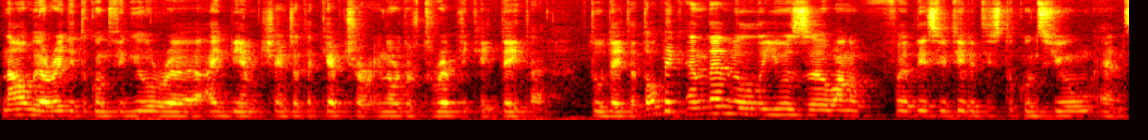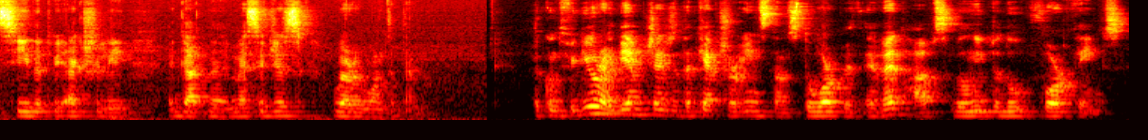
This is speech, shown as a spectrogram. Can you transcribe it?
Now we are ready to configure uh, IBM Change Data Capture in order to replicate data to data topic and then we'll use uh, one of uh, these utilities to consume and see that we actually got the messages where we wanted them. To configure IBM Change Data Capture instance to work with Event Hubs, we'll need to do four things.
